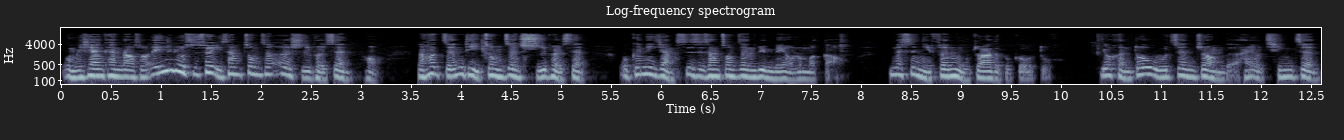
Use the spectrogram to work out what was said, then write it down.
我们现在看到说，诶，六十岁以上重症二十 percent 哦，然后整体重症十 percent。我跟你讲，事实上重症率没有那么高，那是你分母抓的不够多。有很多无症状的，还有轻症，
